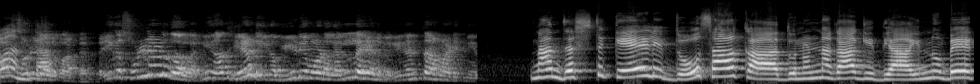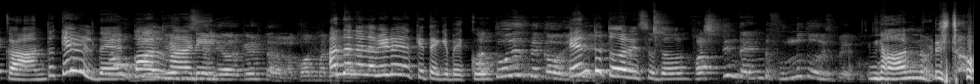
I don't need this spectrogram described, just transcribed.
ಆ, ಅಂತ. ಸುಳ್ಳು ಹೇಳ್ಬಾರ್ದು ಅಂತ ಈಗ ಸುಳ್ಳು ಹೇಳುದಲ್ಲ ನೀನ್ ಅದು ಹೇಳು. ಈಗ ವಿಡಿಯೋ ಮಾಡೋದೆಲ್ಲ ಹೇಳ್ಬೇಕು. ಈಗ ಎಂತ ಮಾಡಿದ್ ನೀನು? ನಾನು ಜಸ್ಟ್ ಕೇಳಿದ್ದು ಸಾಕಾ ಅದು ನುಣ್ಣಗಾಗಿದ್ಯಾ ಇನ್ನು ಬೇಕಾ ಅಂತ ಕೇಳ್ದೆ. ಕಾಲ್ ಮಾಡಿ. ಅವ್ರು ಕೇಳ್ತಾರಲ್ಲ ಕಾಲ್ ಮಾಡಿ. ಅದನ್ನೆಲ್ಲ ವಿಡಿಯೋಕ್ಕೆ ತೆಗಿಬೇಕು. ಅದು ತೋರಿಸ್ಬೇಕು ಅವ್ರಿಗೆ. ಎಂತ ತೋರಿಸುದು? ಫಸ್ಟ್ ಇಂದ ಎಂಡ್ ಫುಲ್ ತೋರಿಸ್ಬೇಕು. ನಾನ್ ನೋಡಿ ಸ್ಟವ್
